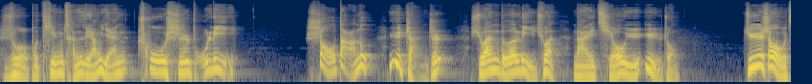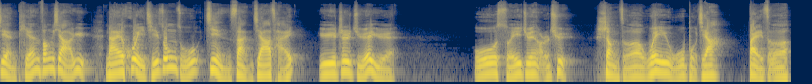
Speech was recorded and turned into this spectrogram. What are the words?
若不听臣良言，出师不利。”少大怒，欲斩之。玄德力劝，乃囚于狱中。居寿见田丰下狱，乃会其宗族，尽散家财，与之决曰：“吾随君而去，胜则威无不佳，败则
